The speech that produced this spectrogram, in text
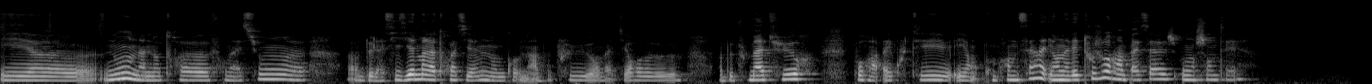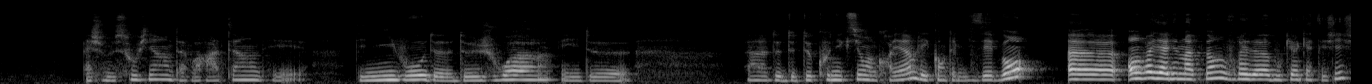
Et nous, on a notre formation de la sixième à la troisième, donc on est un peu plus, on va dire, un peu plus mature pour écouter et comprendre ça. Et on avait toujours un passage où on chantait je me souviens d'avoir atteint des, niveaux de, joie et ah, de, de, connexion incroyables. Et quand elle me disait, bon, euh, on va y aller maintenant, ouvrez le bouquin catéchisme,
